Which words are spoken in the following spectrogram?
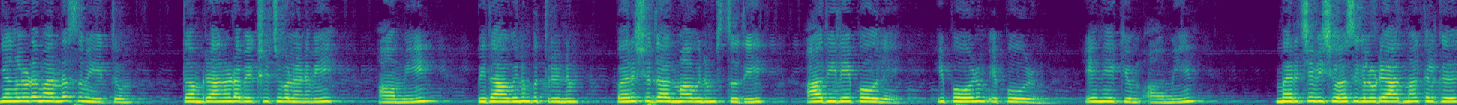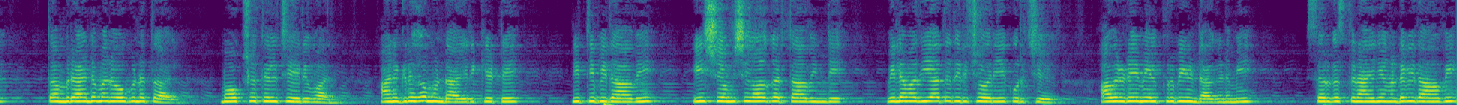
ഞങ്ങളുടെ മരണസമയത്തും തമ്പ്രാനോട് അപേക്ഷിച്ചു കൊള്ളണമേ. ആമീൻ. പിതാവിനും പുത്രനും പരിശുദ്ധാത്മാവിനും സ്തുതി ആദിയിലെ പോലെ ഇപ്പോഴും എപ്പോഴും എന്നേക്കും ആമീൻ. മരിച്ച വിശ്വാസികളുടെ ആത്മാക്കൾക്ക് തമ്പ്രാന്റെ മനോഗുണത്താൽ മോക്ഷത്തിൽ ചേരുവാൻ അനുഗ്രഹമുണ്ടായിരിക്കട്ടെ. നിത്യപിതാവേ ഈ കർത്താവിന്റെ വിലമതിയാത്ത തിരിച്ചോരയെക്കുറിച്ച് അവരുടെ മേൽ കൃപയുണ്ടാകണമേ സ്വർഗസ്ഥനായ ഞങ്ങളുടെ പിതാവേ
